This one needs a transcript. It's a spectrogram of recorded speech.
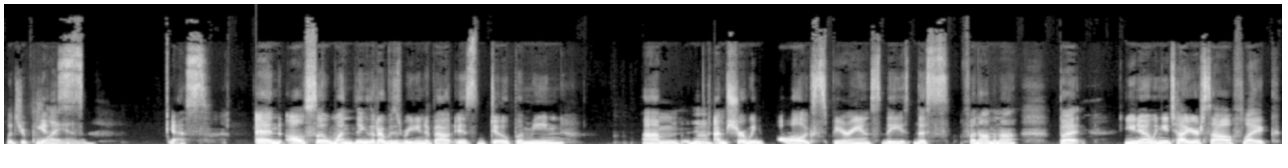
What's your plan? Yes. And also, one thing that I was reading about is dopamine. Um, Mhm. I'm sure we've all experienced these this phenomena, but you know when you tell yourself like,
